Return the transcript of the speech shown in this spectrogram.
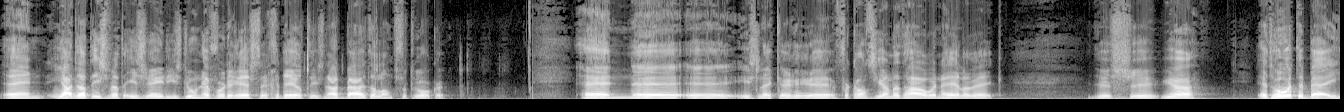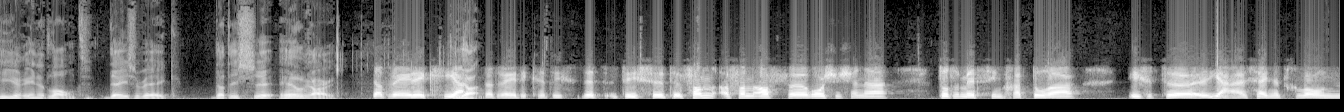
En ja, dat is wat de Israëli's doen. En voor de rest een gedeelte is naar het buitenland vertrokken. En eh, is lekker vakantie aan het houden een hele week. Dus ja, het hoort erbij hier in het land deze week. Dat is eh, heel raar. Dat weet ik, ja, Ja. dat weet ik. Het is, het, het is het, van, vanaf eh Rosh Hashanah tot en met Simchat Torah is het, eh, ja, zijn het gewoon,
